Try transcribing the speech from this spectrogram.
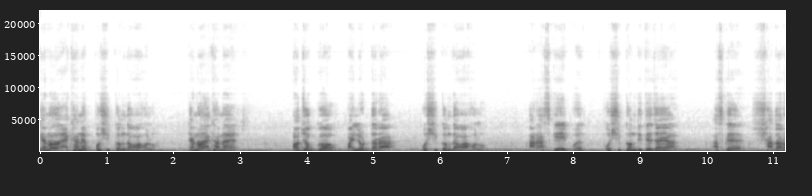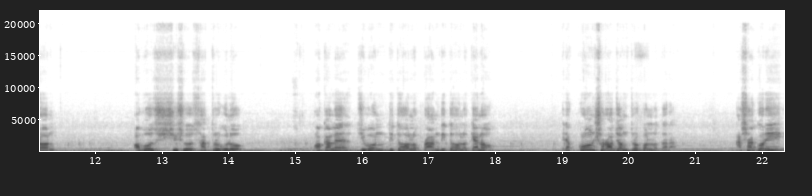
কেন এখানে প্রশিক্ষণ দেওয়া হলো? কেন এখানে অযোগ্য পাইলট দ্বারা প্রশিক্ষণ দেওয়া হলো? আর আজকে এই প্রশিক্ষণ দিতে যায় আজকে সাধারণ অবশ শিশু ছাত্রগুলো অকালে জীবন দিতে হলো, প্রাণ দিতে হলো। কেন? এটা কোন ষড়যন্ত্র করল তারা? আশা করি,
